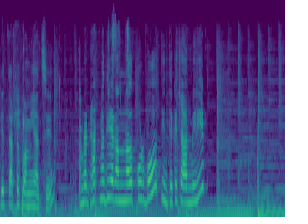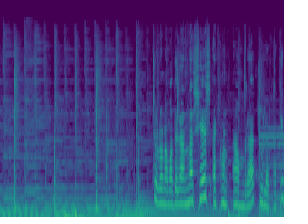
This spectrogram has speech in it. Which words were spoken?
যে তারটা কমই আছে। আমরা ঢাকনা দিয়ে রান্না করব তিন থেকে চার মিনিট। চলুন আমাদের রান্না শেষ এখন আমরা চুলাটাকে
